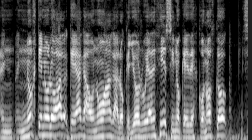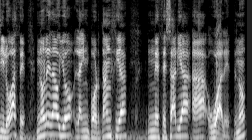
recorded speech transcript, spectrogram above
no es que no lo haga, que haga o no haga lo que yo os voy a decir, sino que desconozco si lo hace. No le he dado yo la importancia necesaria a Wallet, ¿no?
